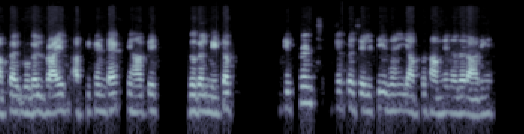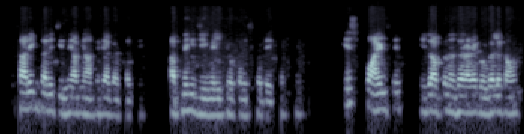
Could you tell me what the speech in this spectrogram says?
आपका गूगल ड्राइव आपकी कंटेक्ट यहाँ पे गूगल मीटअप डिफरेंट जो फैसिलिटीज़ हैं ये आपको सामने नज़र आ रही हैं। सारी की सारी चीज़ें आप यहाँ पे क्या कर सकते हैं अपने ही जी के ऊपर इसको देख सकते हैं। इस पॉइंट से ये जो आपको नज़र आ रहा है गूगल अकाउंट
